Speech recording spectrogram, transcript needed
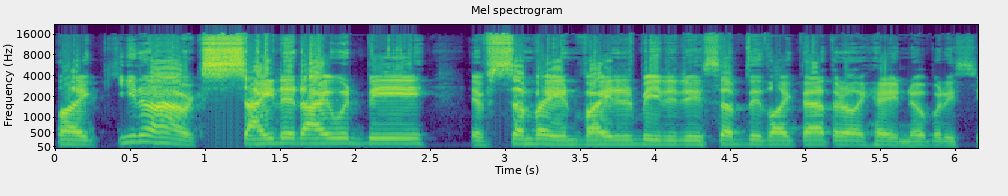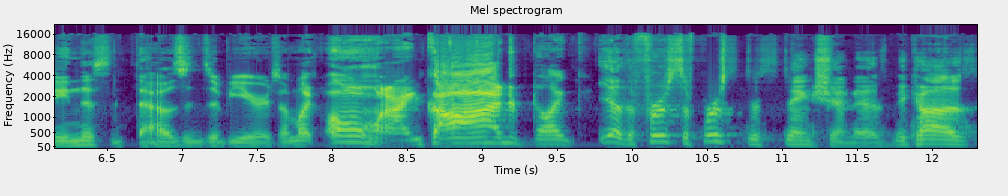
Like you know how excited i would be if somebody invited me to do something like that, they're like, "Hey, nobody's seen this in thousands of years." I'm like, "Oh my god!" Like, Yeah, the first the first distinction is because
